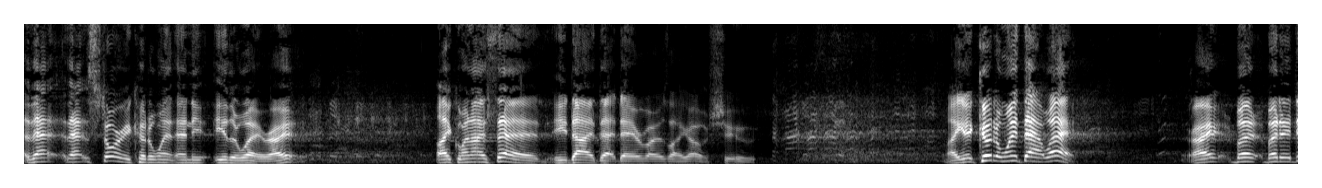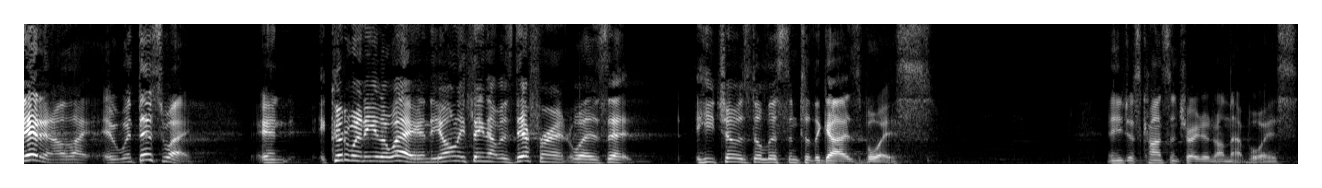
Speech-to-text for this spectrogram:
that that story could have went any either way, right? Like when I said he died that day, everybody was like, "Oh shoot!" Like it could have went that way, right? But but it didn't. I was like, it went this way, and it could have went either way. And the only thing that was different was that he chose to listen to the guy's voice, and he just concentrated on that voice.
